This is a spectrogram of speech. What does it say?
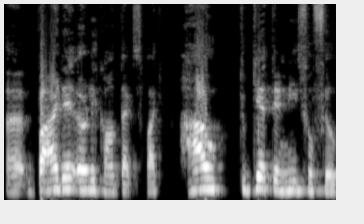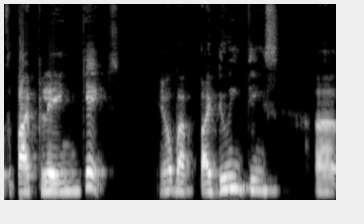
uh, by their early contacts, like how to get their needs fulfilled by playing games, you know, by, by doing things uh,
